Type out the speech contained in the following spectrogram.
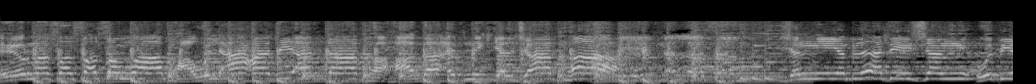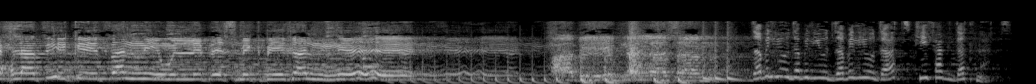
الرصاصة صوابها والأعادي أدابها هذا ابنك يا الجابها. جني يا بلادي جني وبيحلى فيك فني واللي باسمك بيغني. حبيبنا اللسم www.kifak.net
